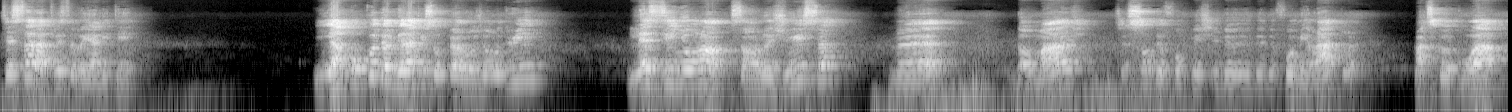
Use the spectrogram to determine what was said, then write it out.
C'est ça la triste réalité. Il y a beaucoup de miracles qui s'opèrent aujourd'hui. Les ignorants s'en réjouissent, mais dommage, ce sont de faux péchés, de, faux miracles. Parce que quoi?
